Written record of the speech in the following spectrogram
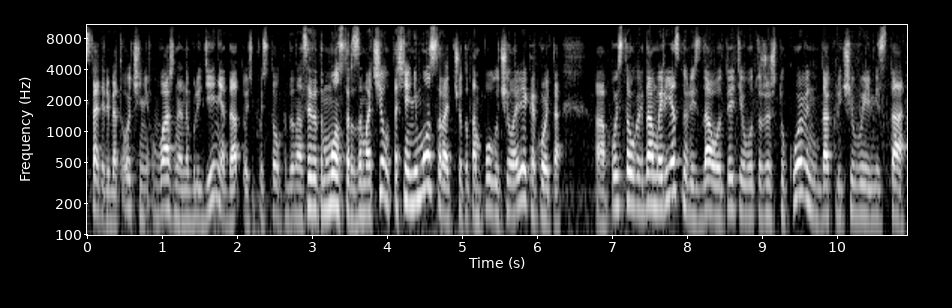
Кстати, ребят, очень важное наблюдение, да, то есть после того, когда нас этот монстр замочил, точнее не монстр, а что-то там получеловек какой-то, а после того, когда мы резнулись, да, вот эти вот уже штуковины, да, ключевые места,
